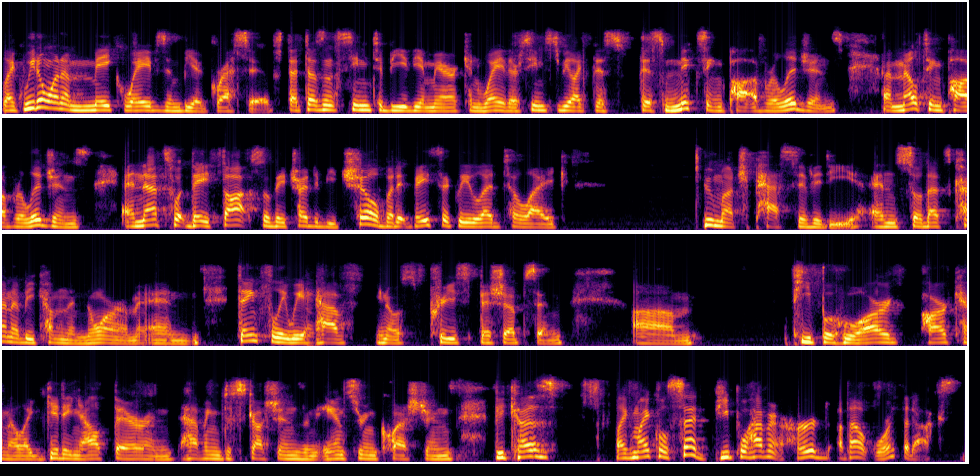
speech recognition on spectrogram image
like we don't want to make waves and be aggressive. That doesn't seem to be the american way. There seems to be like this this mixing pot of religions a melting pot of religions and that's what they thought so they tried to be chill but it basically led to like too much passivity and so that's kind of become the norm and thankfully we have you know priests bishops and um, people who are are kind of like getting out there and having discussions and answering questions because like michael said people haven't heard about orthodox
